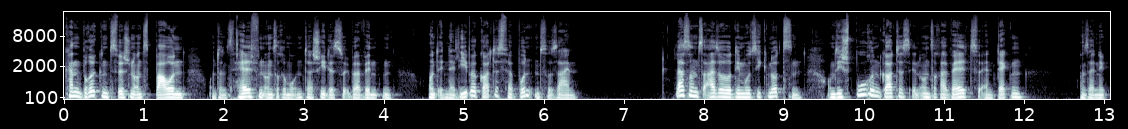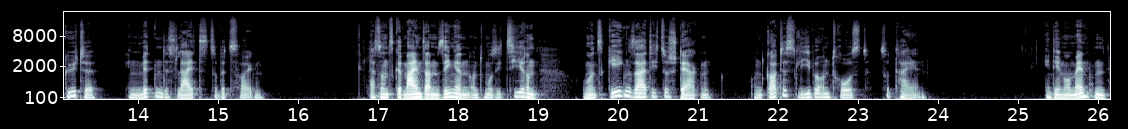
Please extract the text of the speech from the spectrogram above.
kann Brücken zwischen uns bauen und uns helfen, unsere Unterschiede zu überwinden und in der Liebe Gottes verbunden zu sein. Lass uns also die Musik nutzen, um die Spuren Gottes in unserer Welt zu entdecken und seine Güte inmitten des Leids zu bezeugen. Lass uns gemeinsam singen und musizieren, um uns gegenseitig zu stärken und Gottes Liebe und Trost zu teilen. In den Momenten,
